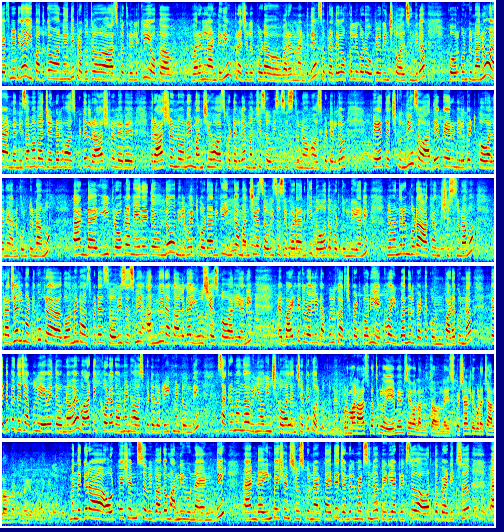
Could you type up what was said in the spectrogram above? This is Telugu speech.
డెఫినెట్గా ఈ పథకం అనేది ప్రభుత్వ ఆసుపత్రులకి ఒక వరం లాంటిది ప్రజలకు కూడా వరం లాంటిదే. సో ప్రతి ఒక్కళ్ళు కూడా ఉపయోగించుకోవాల్సిందిగా కోరుకుంటున్నాను. అండ్ నిజామాబాద్ జనరల్ హాస్పిటల్ రాష్ట్ర లెవెల్ రాష్ట్రంలోనే మంచి హాస్పిటల్గా మంచి సర్వీసెస్ ఇస్తున్న హాస్పిటల్గా పేరు తెచ్చుకుంది. సో అదే పేరు నిలబెట్టుకోవాలని అనుకుంటున్నాము. అండ్ ఈ ప్రోగ్రామ్ ఏదైతే ఉందో నిలబెట్టుకోవడానికి ఇంకా మంచిగా సర్వీసెస్ ఇవ్వడానికి దోహదపడుతుంది అని మేమందరం కూడా ఆకాంక్షిస్తున్నాము. ప్రజలు మటుకు ప్ర గవర్నమెంట్ హాస్పిటల్ సర్వీసెస్ని అన్ని రకాలుగా యూజ్ చేసుకోవాలి అని బయటకు వెళ్ళి డబ్బులు ఖర్చు పెట్టుకొని ఎక్కువ ఇబ్బందులు పెట్టకుండా పడకుండా పెద్ద పెద్ద జబ్బులు ఏవైతే ఉన్నావో వాటికి కూడా గవర్నమెంట్ హాస్పిటల్లో ట్రీట్మెంట్ ఉంది. సక్రమంగా వినియోగించుకోవాలని చెప్పి కోరుకుంటున్నాను. ఇప్పుడు మన ఆసుపత్రిలో ఏమేమి సేవలు అందుతూ ఉన్నాయి? స్పెషాలిటీ కూడా చాలా ఉన్నట్టున్నాయి కదా మనకి. మన దగ్గర అవుట్ పేషెంట్స్ విభాగం అన్నీ ఉన్నాయండి. అండ్ ఇన్ పేషెంట్స్ చూసుకున్నట్టయితే general medicine pediatrics orthopedics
